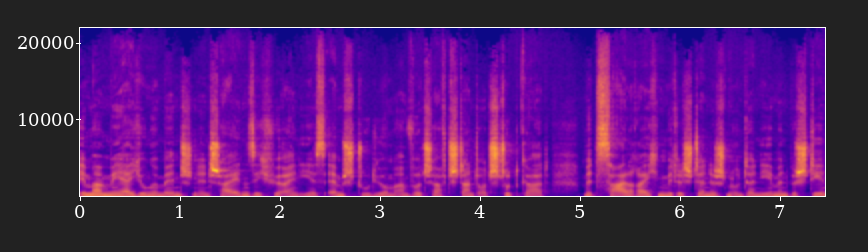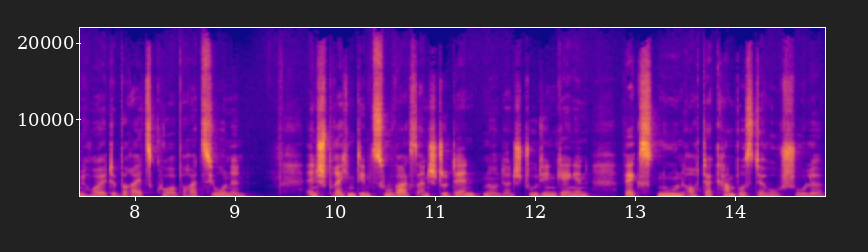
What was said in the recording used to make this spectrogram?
Immer mehr junge Menschen entscheiden sich für ein ISM-Studium am Wirtschaftsstandort Stuttgart. Mit zahlreichen mittelständischen Unternehmen bestehen heute bereits Kooperationen. Entsprechend dem Zuwachs an Studenten und an Studiengängen wächst nun auch der Campus der Hochschule.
